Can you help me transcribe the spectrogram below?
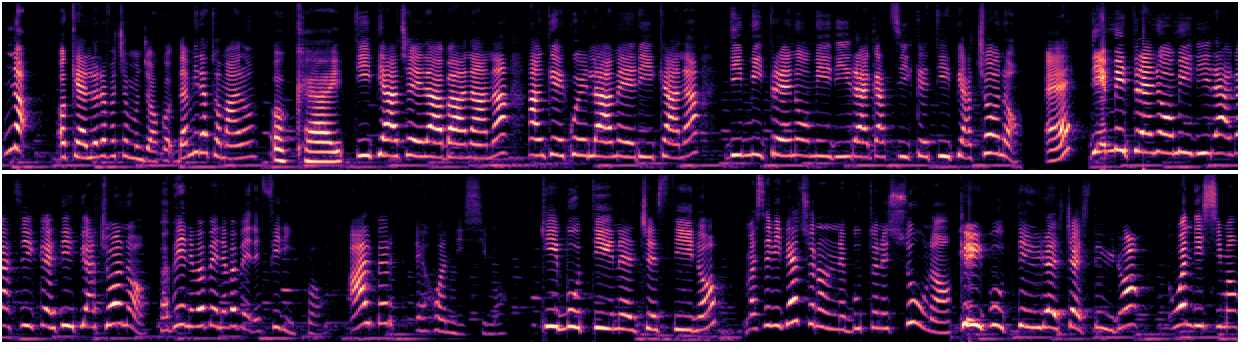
No! Ok, allora facciamo un gioco. Dammi la tua mano. Ok. Ti piace la banana? Anche quella americana? Dimmi tre nomi di ragazzi che ti piacciono. Eh? Dimmi tre nomi di ragazzi che ti piacciono. Va bene, va bene, va bene. Filippo, Albert e Juanissimo. Chi butti nel cestino? Ma se mi piacciono non ne butto nessuno. Chi butti nel cestino? Juanissimo,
